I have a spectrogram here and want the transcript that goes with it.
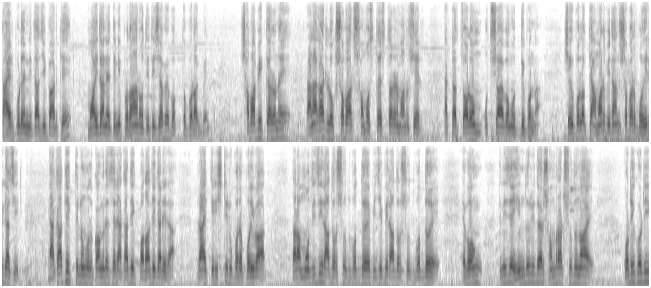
তাহিরপুরের নেতাজি পার্কে ময়দানে তিনি প্রধান অতিথি হিসাবে বক্তব্য রাখবেন। স্বাভাবিক কারণে রানাঘাট লোকসভার সমস্ত স্তরের মানুষের একটা চরম উৎসাহ এবং উদ্দীপনা। সেই উপলক্ষে আমার বিধানসভার বহির্গাছির একাধিক তৃণমূল কংগ্রেসের একাধিক পদাধিকারীরা, প্রায় তিরিশটির উপরে পরিবার, তারা মোদিজির আদর্শ উদ্বুদ্ধ হয়ে, বিজেপির আদর্শ উদ্বুদ্ধ হয়ে এবং তিনি যে হিন্দু হৃদয়ের সম্রাট শুধু নয়, কোটি কোটি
